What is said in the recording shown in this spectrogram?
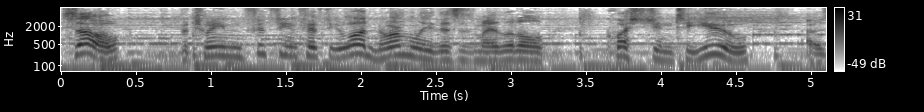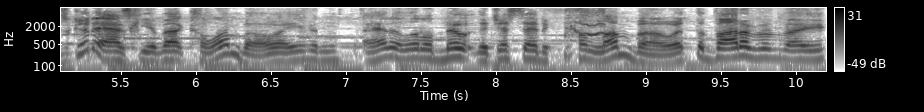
Right. So between 50 and 51, normally this is my little question to you. I was going to ask you about Columbo. I even I had a little note that just said Columbo at the bottom of my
